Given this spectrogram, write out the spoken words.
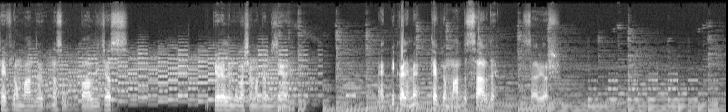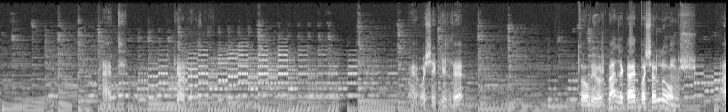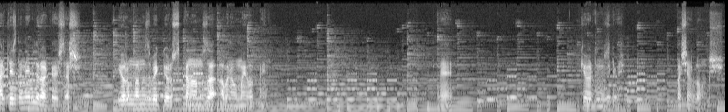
Teflon bandı nasıl bağlayacağız? Görelim ulaşamadığımız yere. Evet, bir kaleme teflon bandı sardı sarıyor. Evet. Gördüğünüz gibi. Ve o şekilde doluyor. Bence gayet başarılı olmuş. Herkes deneyebilir arkadaşlar. Yorumlarınızı bekliyoruz. Kanalımıza abone olmayı unutmayın. Ve gördüğünüz gibi başarılı olmuş.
